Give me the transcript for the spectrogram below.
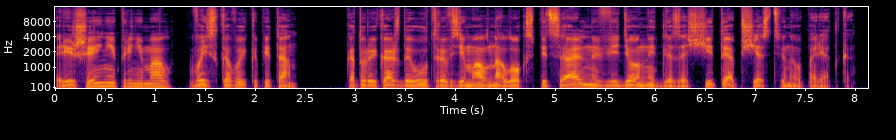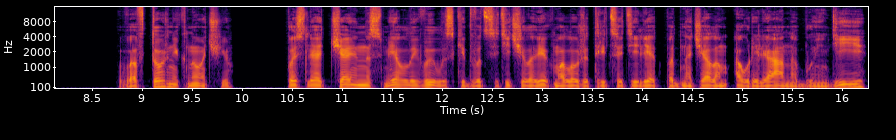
Решение принимал войсковой капитан, который каждое утро взимал налог, специально введенный для защиты общественного порядка. Во вторник ночью После отчаянно смелой вылазки 20 человек моложе 30 лет под началом Аурелиана Буэндии,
